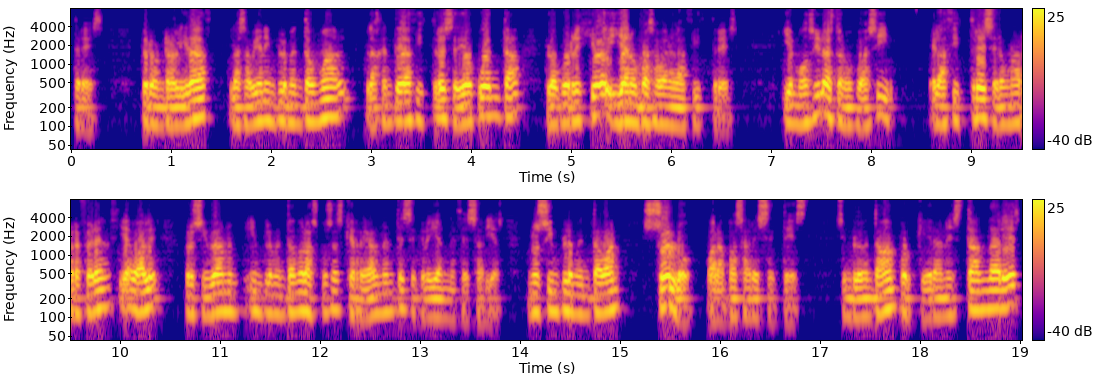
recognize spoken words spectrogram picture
3. Pero en realidad las habían implementado mal, la gente de ACID 3 se dio cuenta, lo corrigió y ya no pasaban el ACID 3. Y en Mozilla esto no fue así. El ACID 3 era una referencia, ¿vale? Pero se iban implementando las cosas que realmente se creían necesarias. No se implementaban solo para pasar ese test. Se implementaban porque eran estándares,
